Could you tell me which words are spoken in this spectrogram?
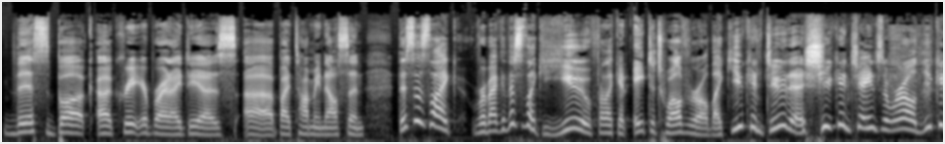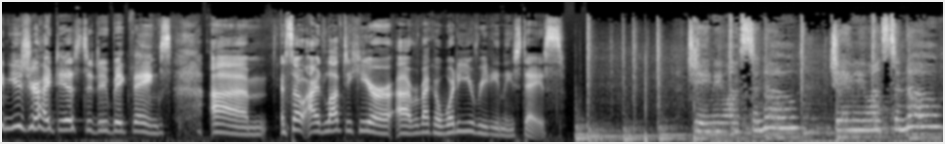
this book, uh, Create Your Bright Ideas uh, by Tommy Nelson, this is like, Rebecca, this is like you for like an 8 to 12 year old. Like, you can do this. You can change the world. You can use your ideas to do big things. Um, so I'd love to hear, uh, Rebecca, what are you reading these days? Jamie wants to know, Jamie wants to know,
